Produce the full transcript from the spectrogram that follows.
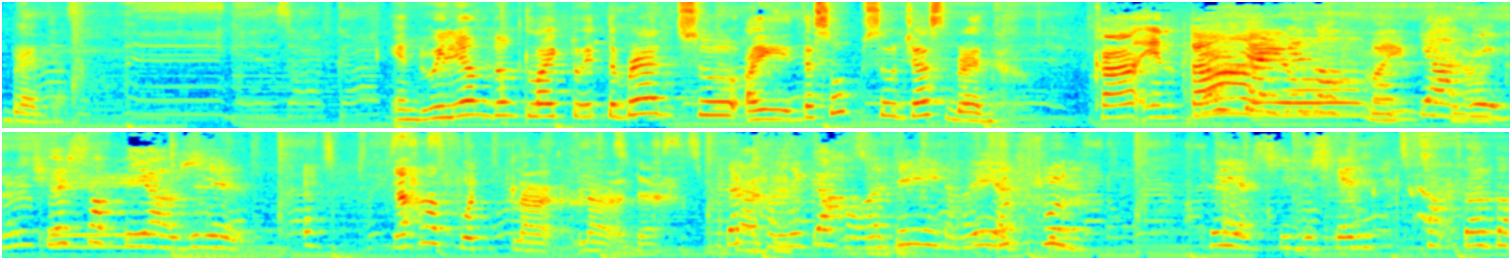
bread. And William don't like to eat the bread, so, ay, the soup, so just bread. Kain tayo! My There's flutter something else in it. Jag har fått la, ladder. Det kan ikke ha det i dag. Hvorfor? Så at da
